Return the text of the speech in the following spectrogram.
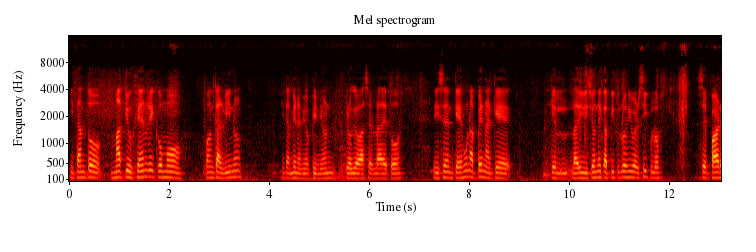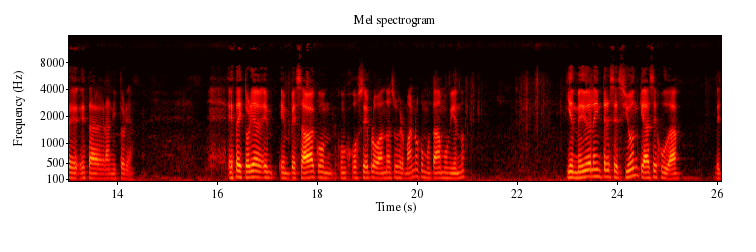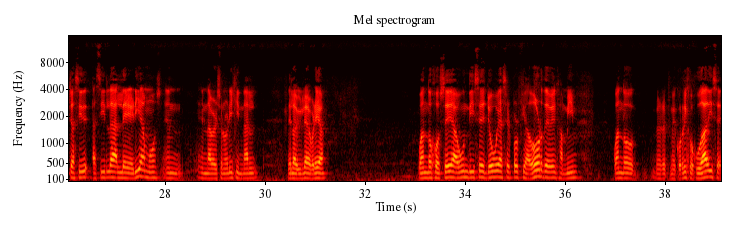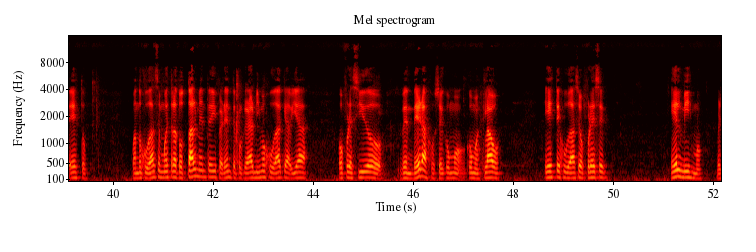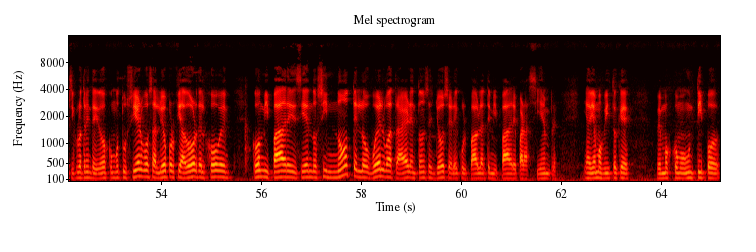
y tanto Matthew Henry como Juan Calvino y también en mi opinión creo que va a ser la de todos, dicen que es una pena que, que la división de capítulos y versículos separe esta gran historia. Esta historia em, empezaba con, con José probando a sus hermanos, como estábamos viendo. Y en medio de la intercesión que hace Judá, de hecho así, así la leeríamos en, en la versión original de la Biblia hebrea, cuando José aún dice, yo voy a ser porfiador de Benjamín, cuando, me, corrijo, Judá dice esto, cuando Judá se muestra totalmente diferente, porque era el mismo Judá que había ofrecido vender a José como, como esclavo, este Judá se ofrece él mismo, versículo 32, como tu siervo salió porfiador del joven con mi padre, diciendo, si no te lo vuelvo a traer, entonces yo seré culpable ante mi padre para siempre. Y habíamos visto que vemos como un tipo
